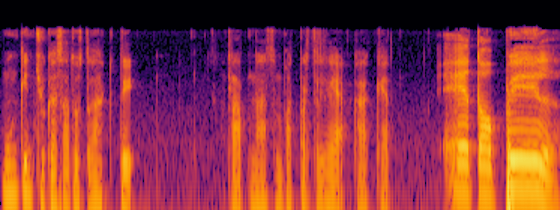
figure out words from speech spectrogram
mungkin juga satu setengah detik, Ratna sempat berteriak kaget. Eh, Tobil!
